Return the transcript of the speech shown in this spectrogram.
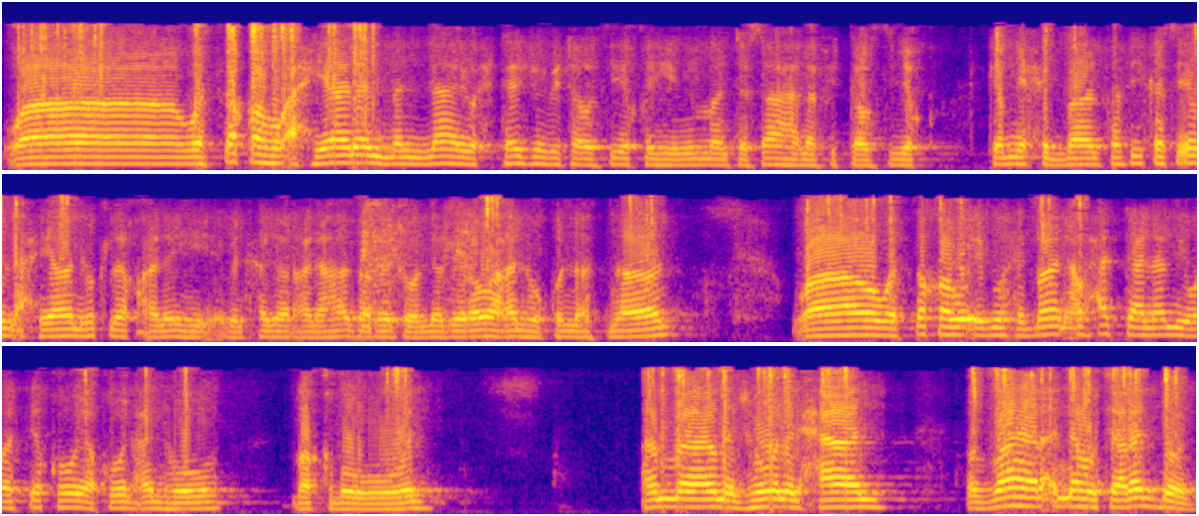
ووثقه أحيانا من لا يحتج بتوثيقه ممن تساهل في التوثيق. كابن حبان ففي كثير الأحيان يطلق عليه ابن حجر على هذا الرجل الذي روى عنه قلنا اثنان ووثقه ابن حبان أو حتى لم يوثقه يقول عنه مقبول. أما مجهول الحال الظاهر أنه تردد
